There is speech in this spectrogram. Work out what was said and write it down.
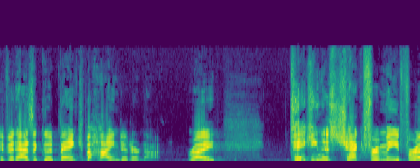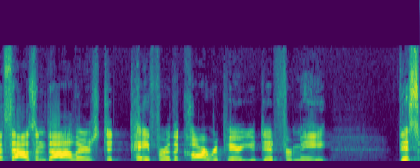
If it has a good bank behind it or not right? Taking this check from me for $1,000 to pay for the car repair you did for me, this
